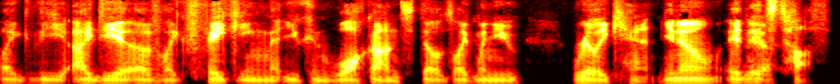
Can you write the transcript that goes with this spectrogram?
like the idea of like faking that you can walk on stilts like when you really can you know it, yeah. it's tough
